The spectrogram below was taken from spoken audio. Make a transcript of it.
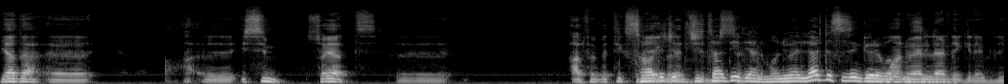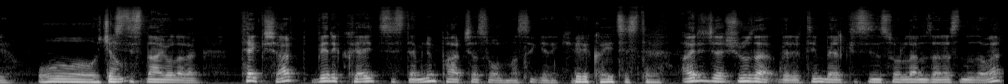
ya da e, e, isim, soyad e, alfabetik sıraya Sadece dijital değil yani manueller de sizin görev alanınıza manueller de girebiliyor. Oo hocam İstisnai olarak. Tek şart veri kayıt sisteminin parçası olması gerekiyor. veri kayıt sistemi. Ayrıca şunu da belirteyim belki sizin sorularınız arasında da var.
